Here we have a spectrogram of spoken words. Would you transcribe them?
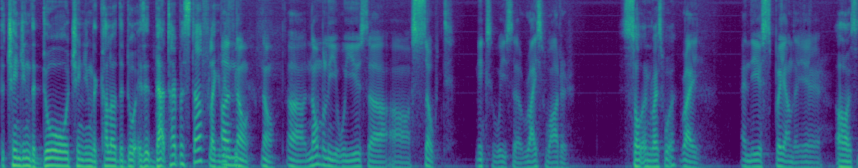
the changing the door, changing the color of the door? Is it that type of stuff? Like, if uh, no, no. Uh, normally we use uh, uh, salt mixed with uh, rice water, salt and rice water. right? And you spray on the air Oh, it's,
